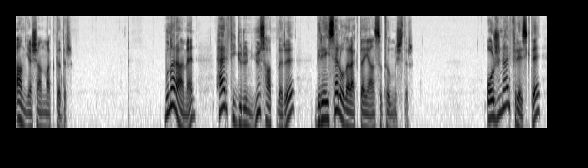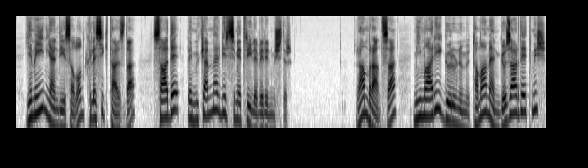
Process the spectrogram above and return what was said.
an yaşanmaktadır. Buna rağmen her figürün yüz hatları bireysel olarak da yansıtılmıştır. Orijinal freskte yemeğin yendiği salon klasik tarzda, sade ve mükemmel bir simetriyle verilmiştir. Rembrandt ise mimari görünümü tamamen göz ardı etmiş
